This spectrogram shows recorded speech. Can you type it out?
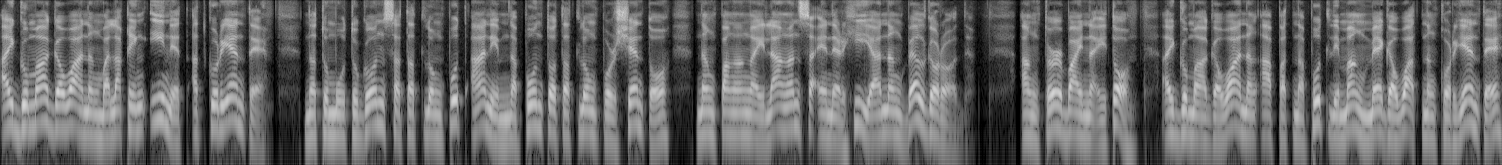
ay gumagawa ng malaking init at kuryente na tumutugon sa 36.3% ng pangangailangan sa enerhiya ng Belgorod. Ang turbine na ito ay gumagawa ng 45 megawatt ng kuryente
